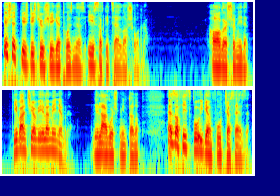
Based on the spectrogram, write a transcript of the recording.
és egy kis dicsőséget hozni az északi cellasorra. Hallgasson ide! Kíváncsi a véleményemre? Világos, mint a nap. Ez a fickó igen furcsa szerzet.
